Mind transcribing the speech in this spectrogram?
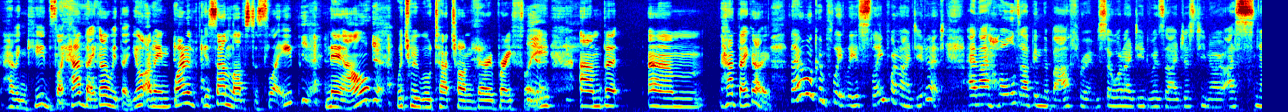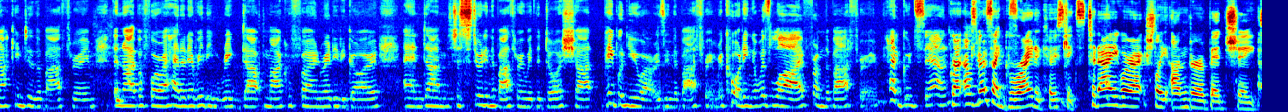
having kids? Like, how'd they go with it? Your, I mean, one of your son loves to sleep Yeah. now, Yeah. which we will touch on very briefly. Um, but um, how'd they go? They were completely asleep when I did it. And I holed up in the bathroom. So what I did was I just, you know, I snuck into the bathroom. The night before I had it everything rigged up, microphone ready to go, and um, just stood in the bathroom with the door shut. People knew I was in the bathroom recording. It was live from the bathroom. Had good sound. Great. I was about to say great acoustics. Today we're actually under a bed sheet,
